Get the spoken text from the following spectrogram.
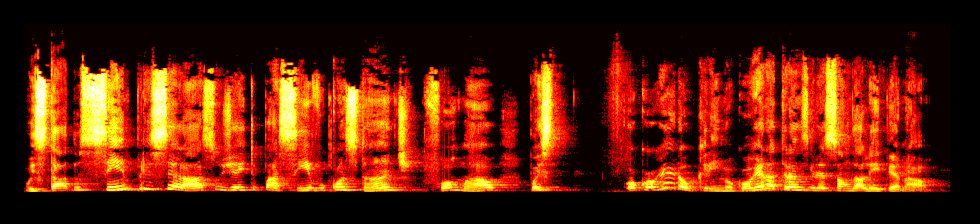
O Estado sempre será sujeito passivo constante, formal, pois ocorrerá o crime, ocorrerá a transgressão da lei penal.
